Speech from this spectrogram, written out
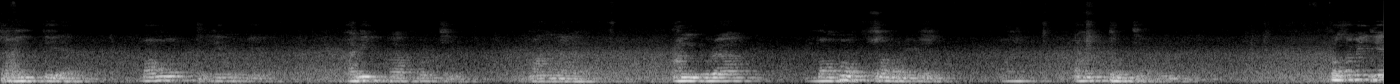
সাহিত্যের মহৎ লেখকের আবির্ভাব করছে বাংলায় আঙ্গুরা মহৎ অনেক অনেক দূর প্রথমে যে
